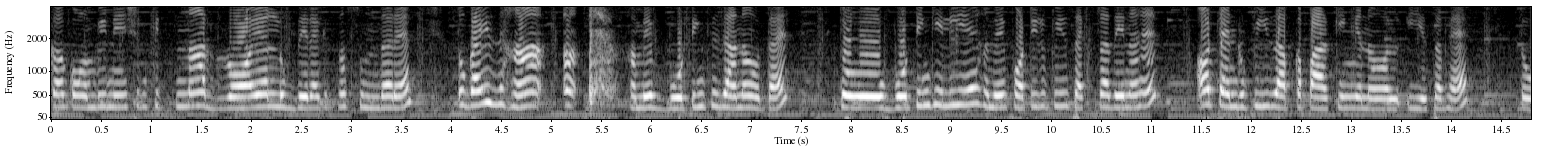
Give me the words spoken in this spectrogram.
का कॉम्बिनेशन कितना रॉयल लुक दे रहा है, कितना सुंदर है। तो गाइज़ हाँ हमें बोटिंग से जाना होता है। तो बोटिंग के लिए हमें फोर्टी रुपीज़ एक्स्ट्रा देना है और टेन रुपीज़ आपका पार्किंग एंड ऑल ये सब है। तो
